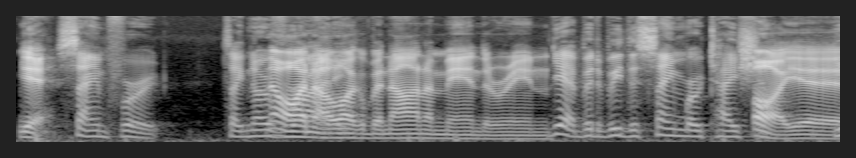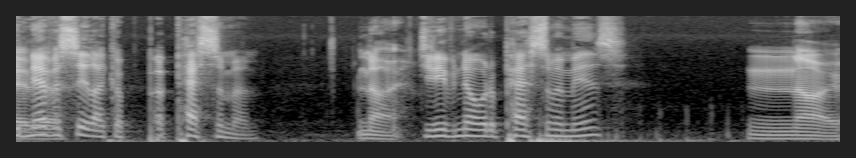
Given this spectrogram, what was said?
yeah. same fruit. It's like no. No, I know, like a banana mandarin. Yeah, but it'd be the same rotation. Oh, yeah, You'd never see like a, a persimmon. No, Do you even know what a persimmon is? no.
